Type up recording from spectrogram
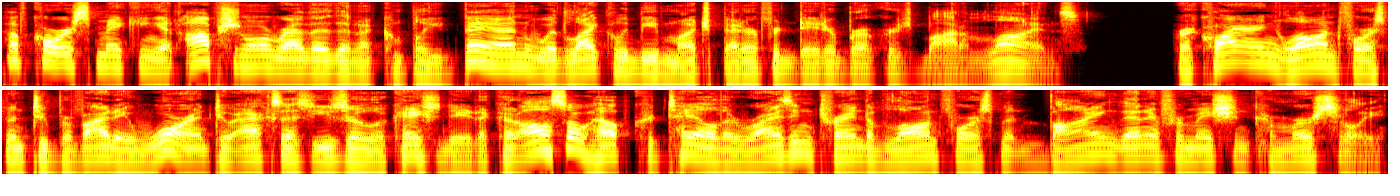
Of course, making it optional rather than a complete ban would likely be much better for data brokers' bottom lines. Requiring law enforcement to provide a warrant to access user location data could also help curtail the rising trend of law enforcement buying that information commercially.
